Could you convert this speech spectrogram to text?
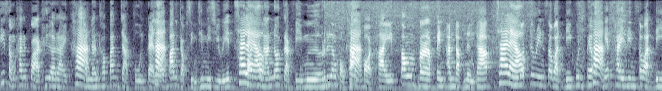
ที่สำคัญกว่าคืออะไรค่ะอันั้นเขาปั้นจากปูนแต่ค่ะเราปั้นกับสิ่งที่มีชีวิตใช่แล้วเพราะฉะนั้นนอกจากฝีมือเรื่องของความค่ะปลอดภัยต้องมาเป็นอันดับหนึ่งครับใช่แล้วคุณรสรินทร์สวัสดีคุณเพค่ะเพชรไพลินสวัสดี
